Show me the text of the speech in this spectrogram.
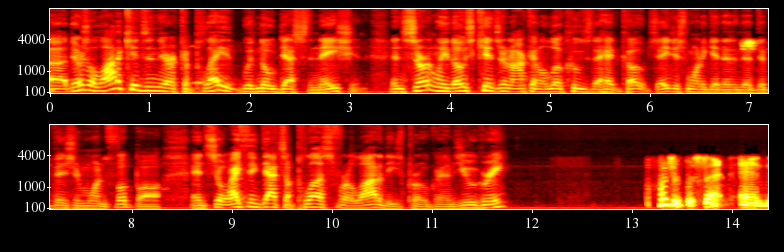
Uh, there's a lot of kids in there that can play with no destination, and certainly those kids are not going to look who's the head coach. They just want to get into Division One football, and so I think that's a plus for a lot of these programs programs. You agree? Hundred percent. And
